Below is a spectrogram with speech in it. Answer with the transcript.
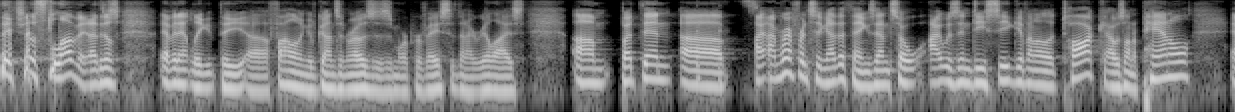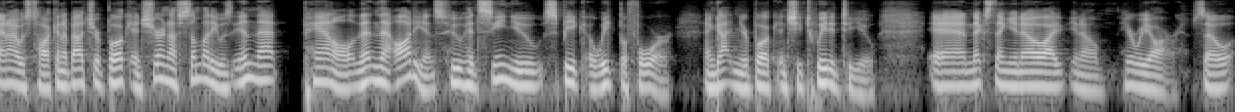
they just love it. I just evidently the uh, following of Guns N' Roses is more pervasive than I realized. Um, but then uh, I, I'm referencing other things, and so I was in DC giving a talk. I was on a panel, and I was talking about your book. And sure enough, somebody was in that panel, then that audience, who had seen you speak a week before and gotten your book, and she tweeted to you. And next thing you know, I you know here we are. So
